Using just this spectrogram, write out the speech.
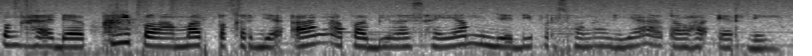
menghadapi pelamar pekerjaan apabila saya menjadi personalia atau HRD.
